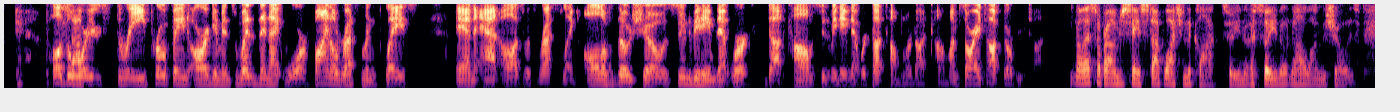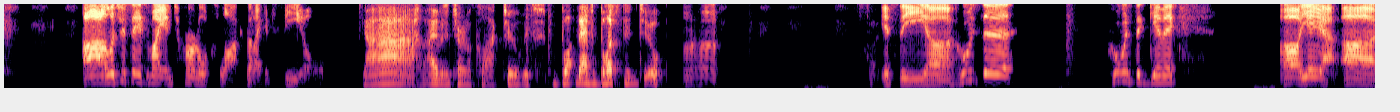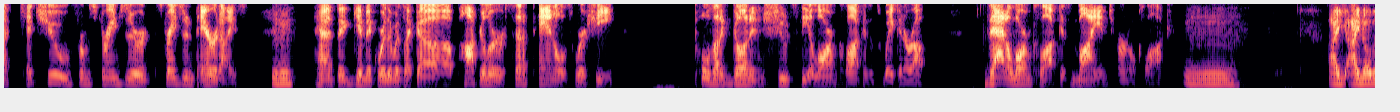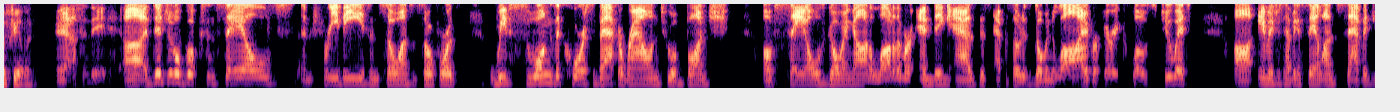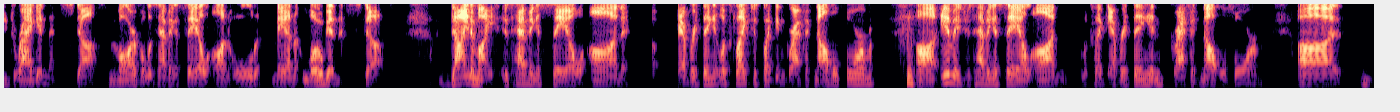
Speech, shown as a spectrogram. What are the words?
Puzzle Stop. Warriors 3, Profane Arguments, Wednesday Night War, Final Wrestling Place, and At Odds with Wrestling. All of those shows, soon to be named network.com, soon to be named network.tumblr.com. I'm sorry I talked over you, Todd. No, that's no problem. I'm just saying stop watching the clock so you know so you don't know how long the show is. Uh, let's just say it's my internal clock that I could feel. Ah, I have an internal clock too. It's bu- that's busted too. Uh-huh. It's the uh who's the who was the gimmick? Oh yeah, yeah. Uh Katchoo from Stranger Stranger in Paradise hmm had the gimmick where there was like a popular set of panels where she pulls out a gun and shoots the alarm clock as it's waking her up. That alarm clock is my internal clock. Mm. I I know the feeling. Yes, indeed. Uh, digital books and sales and freebies and so on and so forth. We've swung the course back around to a bunch of sales going on. A lot of them are ending as this episode is going live or very close to it. Uh, Image is having a sale on Savage Dragon stuff. Marvel is having a sale on Old Man Logan stuff. Dynamite is having a sale on everything, it looks like, just like in graphic novel form uh, Image is having a sale on looks like everything in graphic novel form. Uh,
